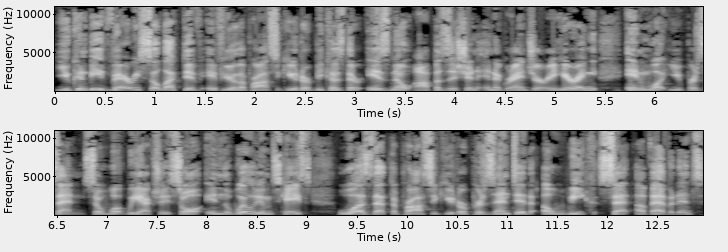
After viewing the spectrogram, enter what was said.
you can be very selective if you're the prosecutor because there is no opposition in a grand jury hearing in what you present. So what we actually saw in the Williams case was that the prosecutor presented a weak set of evidence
